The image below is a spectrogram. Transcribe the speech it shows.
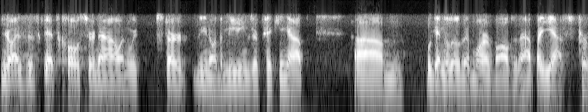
you know as this gets closer now and we start you know the meetings are picking up, um, we're getting a little bit more involved in that. But yes, for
